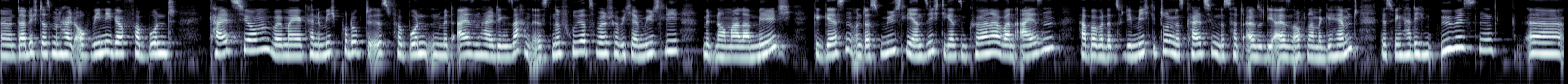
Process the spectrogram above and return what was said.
Äh, dadurch, dass man halt auch weniger Verbund Calcium, weil man ja keine Milchprodukte isst, verbunden mit eisenhaltigen Sachen isst. Ne? Früher zum Beispiel habe ich ja Müsli mit normaler Milch gegessen und das Müsli an sich, die ganzen Körner waren Eisen, habe aber dazu die Milch getrunken, das Calcium, das hat also die Eisenaufnahme gehemmt. Deswegen hatte ich einen übelsten äh,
